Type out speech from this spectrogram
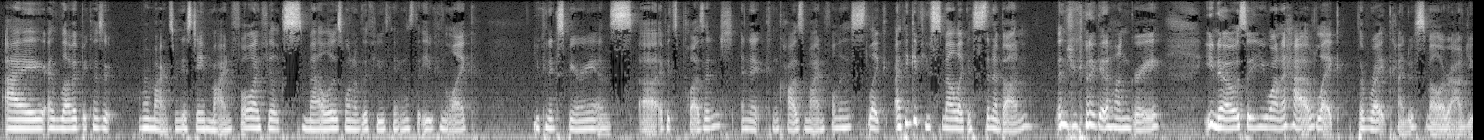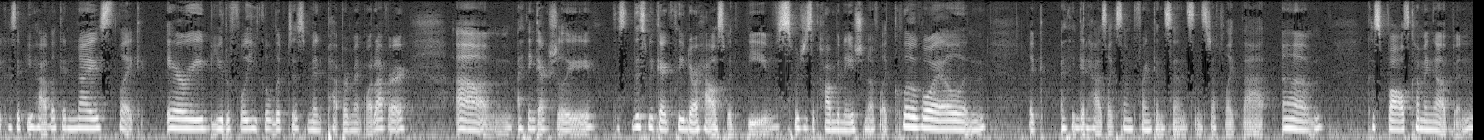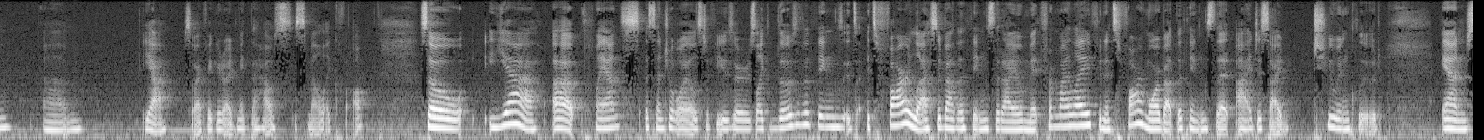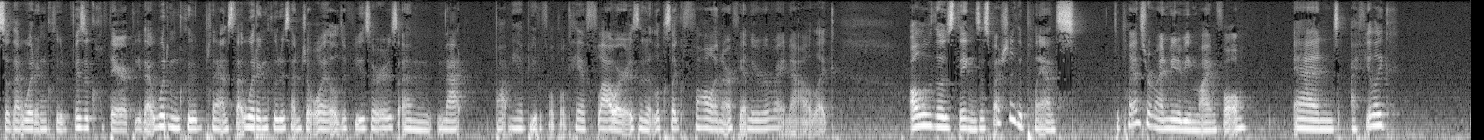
I I love it because it reminds me to stay mindful. I feel like smell is one of the few things that you can like you can experience uh, if it's pleasant and it can cause mindfulness. Like I think if you smell like a Cinnabon, then you're gonna get hungry, you know. So you want to have like the right kind of smell around you because if you have like a nice like airy, beautiful eucalyptus, mint, peppermint, whatever. Um, I think actually this, this week I cleaned our house with thieves, which is a combination of like clove oil and like I think it has like some frankincense and stuff like that. Um, because fall's coming up and um, yeah, so I figured I'd make the house smell like fall. So yeah, uh, plants, essential oils, diffusers, like those are the things. It's it's far less about the things that I omit from my life, and it's far more about the things that I decide to include. And so that would include physical therapy, that would include plants, that would include essential oil diffusers. Um, Matt bought me a beautiful bouquet of flowers, and it looks like fall in our family room right now. Like all of those things, especially the plants. The plants remind me to be mindful, and I feel like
